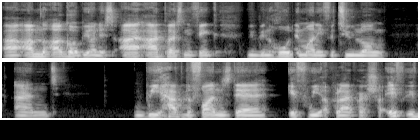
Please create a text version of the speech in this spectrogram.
I, I'm. I got to be honest. I, I personally think we've been hoarding money for too long, and we have the funds there if we apply pressure. If, if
